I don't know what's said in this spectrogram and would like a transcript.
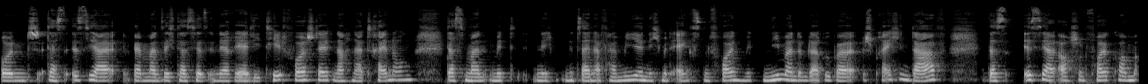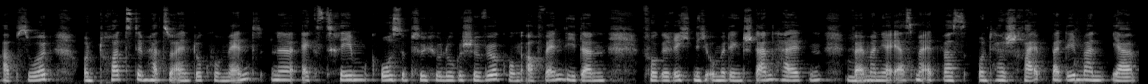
Und das ist ja, wenn man sich das jetzt in der Realität vorstellt, nach einer Trennung, dass man mit, nicht, mit seiner Familie, nicht mit engsten Freunden, mit niemandem darüber sprechen darf. Das ist ja auch schon vollkommen absurd. Und trotzdem hat so ein Dokument eine extrem große psychologische Wirkung, auch wenn die dann vor Gericht nicht unbedingt standhalten, mhm. weil man ja erstmal etwas unterschreibt, bei dem man ja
